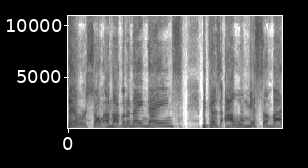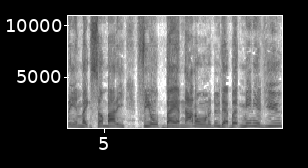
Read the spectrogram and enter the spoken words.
There were so, I'm not going to name names because I will miss somebody and make somebody feel bad. And I don't want to do that. But many of you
